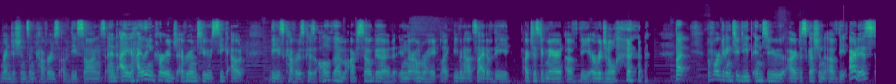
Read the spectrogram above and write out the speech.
renditions and covers of these songs. And I highly encourage everyone to seek out these covers because all of them are so good in their own right, like even outside of the artistic merit of the original. but before getting too deep into our discussion of the artist,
